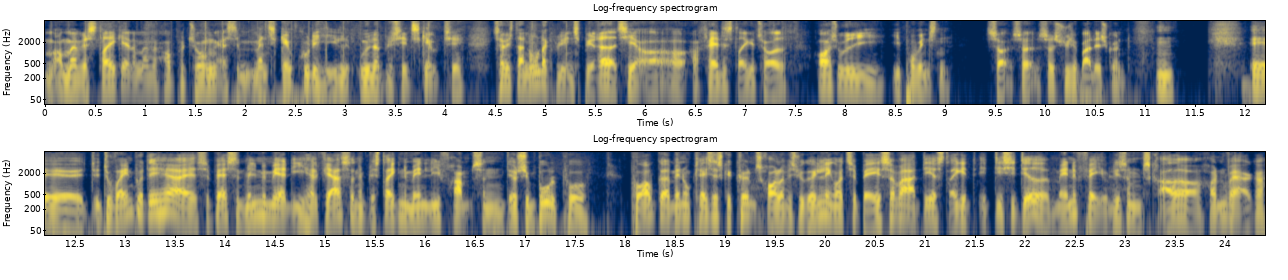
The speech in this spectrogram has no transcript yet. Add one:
om man vil strikke, eller man vil hoppe på tungen, altså man skal jo kunne det hele, uden at blive set skævt til. Så hvis der er nogen, der kan blive inspireret til at, at, at fatte strikketøjet, også ude i, i provinsen, så, så, så synes jeg bare, det er skønt. Mm. Øh, du var inde på det her, Sebastian Melme, med at i 70'erne blev strikkende mænd lige frem, sådan, det var symbol på, på opgøret med nogle klassiske kønsroller. Hvis vi går ind længere tilbage, så var det at strikke et, et decideret mandefag, jo ligesom skrædder og håndværker.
